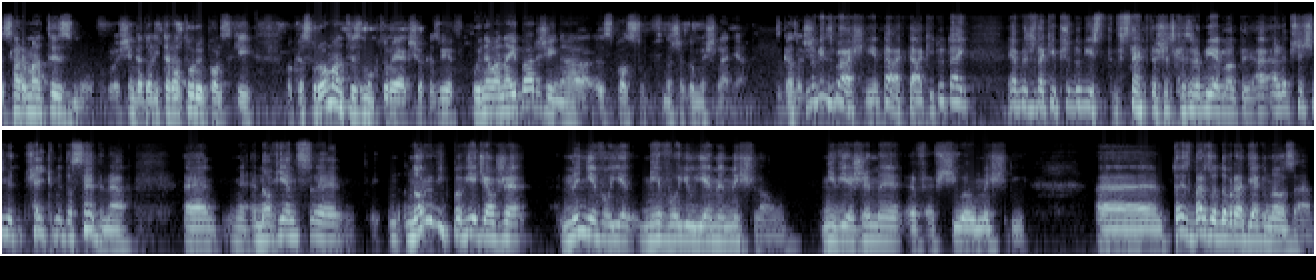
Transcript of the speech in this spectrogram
sarmatyzmu, w ogóle sięga do literatury polskiej, okresu romantyzmu, która jak się okazuje wpłynęła najbardziej na sposób naszego myślenia. Zgadza się? No więc właśnie, tak, tak. I tutaj ja już taki przydługi wstęp troszeczkę zrobiłem o tym, ale przejdźmy, przejdźmy do sedna. E, no więc e, Norwid powiedział, że my nie, woje, nie wojujemy myślą, nie wierzymy w, w siłę myśli. E, to jest bardzo dobra diagnoza.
